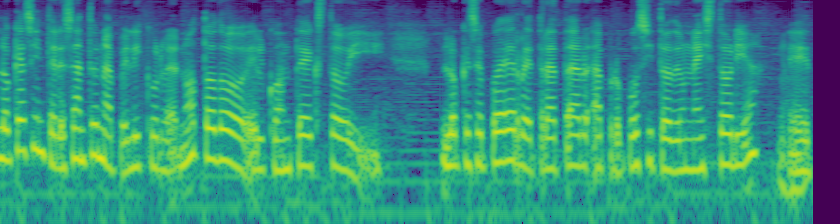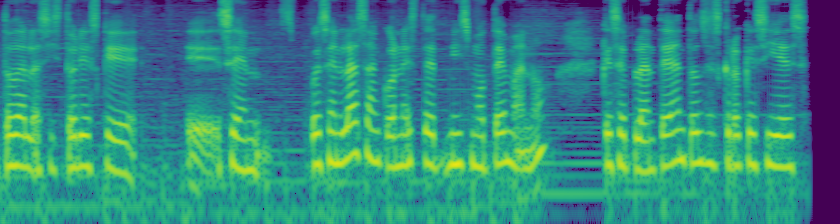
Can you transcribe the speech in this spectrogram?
lo que hace interesante una película, ¿no? Todo el contexto y lo que se puede retratar a propósito de una historia, eh, todas las historias que eh, se, en- pues se enlazan con este mismo tema, ¿no? Que se plantea, entonces creo que sí es,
